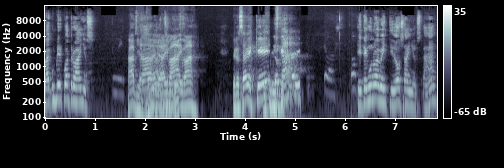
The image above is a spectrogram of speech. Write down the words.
Va a cumplir cuatro años. Ah, ya está, ya, ahí va, ahí va. Pero sabes qué? Lo que-. Y tengo uno de 22 años. Ajá.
